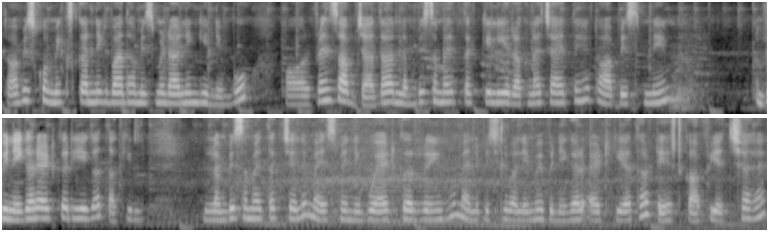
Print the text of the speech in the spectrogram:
तो अब इसको मिक्स करने के बाद हम इसमें डालेंगे नींबू। और फ्रेंड्स, आप ज़्यादा लंबे समय तक के लिए रखना चाहते हैं तो आप इसमें विनेगर ऐड करिएगा ताकि लंबे समय तक चले। मैं इसमें नींबू ऐड कर रही हूँ। मैंने पिछले वाले में विनेगर ऐड किया था। टेस्ट काफ़ी अच्छा है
